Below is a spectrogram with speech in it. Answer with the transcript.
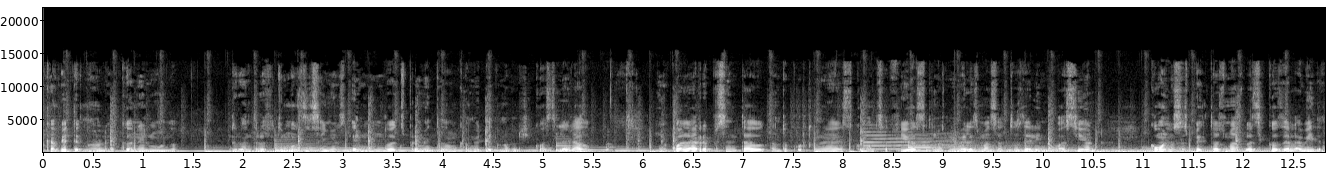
Cambio tecnológico en el mundo. Durante los últimos 10 años el mundo ha experimentado un cambio tecnológico acelerado, el cual ha representado tanto oportunidades como desafíos en los niveles más altos de la innovación como en los aspectos más básicos de la vida.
